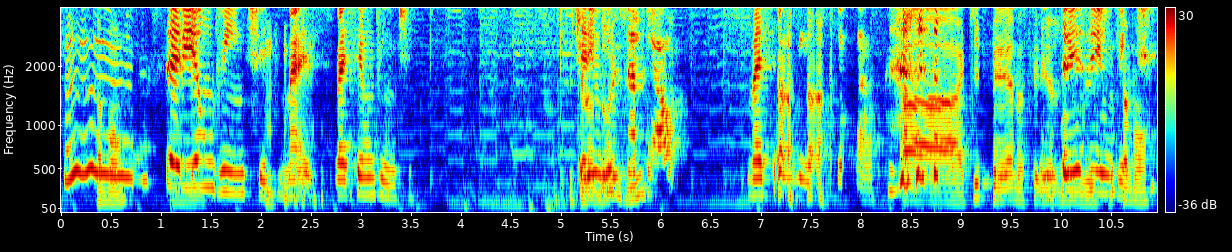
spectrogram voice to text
Tá bom. Seria um 20, mas vai ser um 20. Você Seria tirou um dois 20 índices. natural. Vai ser um 20 total. Ah, que pena, seria Um lindo 13 e um isso. Tá 20. bom.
